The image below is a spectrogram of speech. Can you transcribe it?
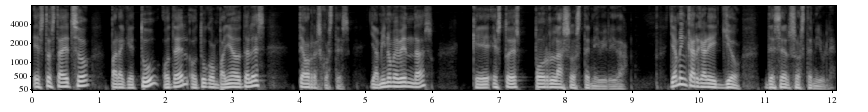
esto está hecho para que tú, hotel o tu compañía de hoteles, te ahorres costes. Y a mí no me vendas que esto es por la sostenibilidad. Ya me encargaré yo de ser sostenible.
